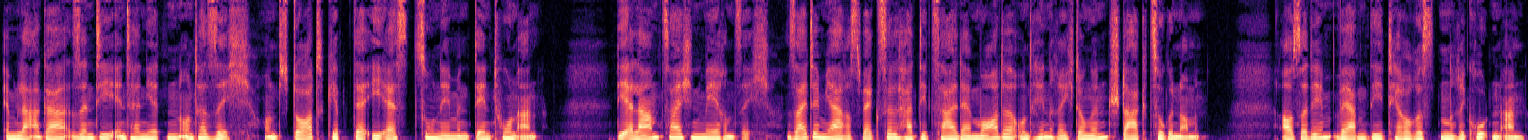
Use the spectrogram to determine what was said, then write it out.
Im Lager sind die Internierten unter sich und dort gibt der IS zunehmend den Ton an. Die Alarmzeichen mehren sich. Seit dem Jahreswechsel hat die Zahl der Morde und Hinrichtungen stark zugenommen. Außerdem werben die Terroristen Rekruten an.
